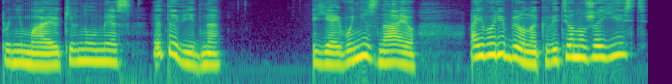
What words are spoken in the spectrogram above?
«Понимаю», — кивнул Месс, — «это видно». «Я его не знаю. А его ребенок, ведь он уже есть?»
